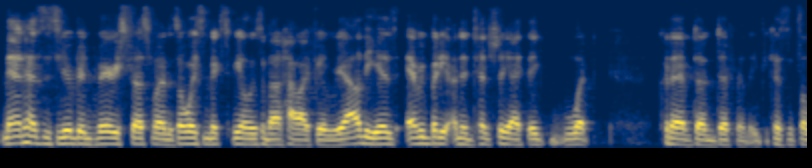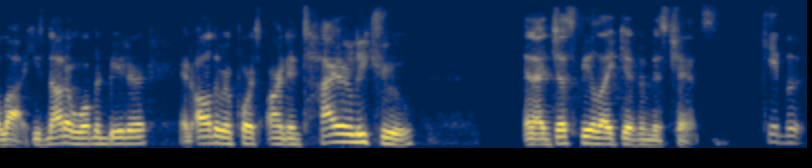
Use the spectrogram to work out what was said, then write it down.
Man has this year been very stressful, and it's always mixed feelings about how I feel. Reality is, everybody unintentionally, I think, what could I have done differently because it's a lot. He's not a woman beater, and all the reports aren't entirely true. And I just feel like give him his chance. Okay, but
